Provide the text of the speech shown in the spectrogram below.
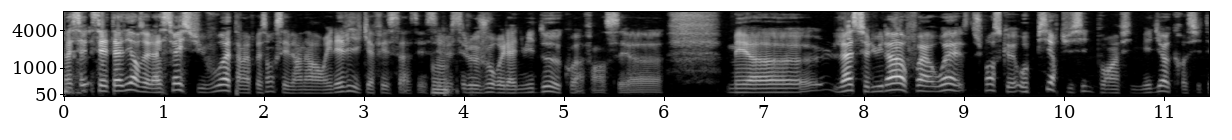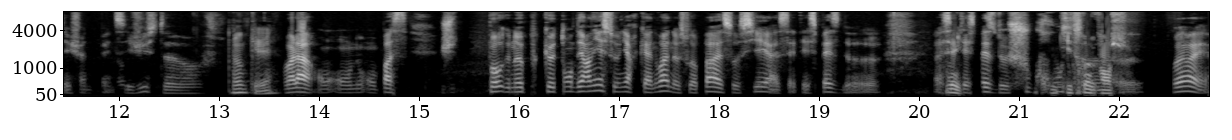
Bah, c'est- C'est-à-dire, The Last Face, tu vois, t'as l'impression que c'est Bernard-Henri Lévy qui a fait ça. C'est c'est Mm. le, c'est le jour et la nuit 2, quoi. Enfin, c'est. euh, Mais euh, là, celui-là, enfin, ouais, je pense que au pire, tu signes pour un film médiocre si t'es Sean Penn. C'est juste, euh, Ok. voilà, on, on, on passe. je- pour que ton dernier souvenir canois ne soit pas associé à cette espèce de à cette espèce de choucroute. Petite revanche. ouais, ouais,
